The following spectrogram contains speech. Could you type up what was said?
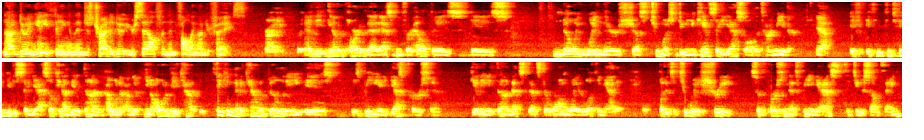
not doing anything and then just trying to do it yourself and then falling on your face. Right. Yeah. The, the other part of that asking for help is is knowing when there's just too much to do. You can't say yes all the time either. Yeah. If, if you continue to say yes, okay, I'll get it done. I want to, you know, I want to be account- thinking that accountability is is being a yes person getting it done. That's that's the wrong way of looking at it. But it's a two way street. So the person that's being asked to do something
